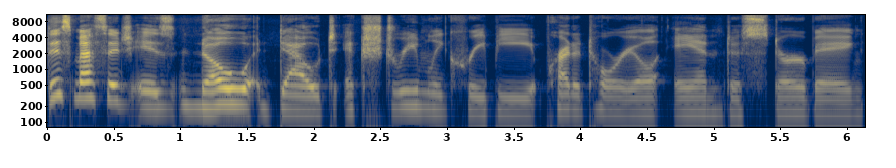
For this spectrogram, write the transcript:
This message is no doubt extremely creepy, predatory, and disturbing.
